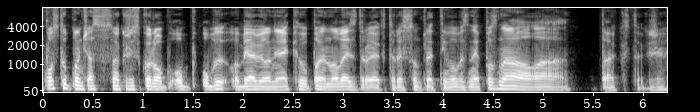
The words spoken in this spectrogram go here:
postupom času som akože skoro ob, ob, objavil nejaké úplne nové zdroje, ktoré som predtým vôbec nepoznal a tak, takže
